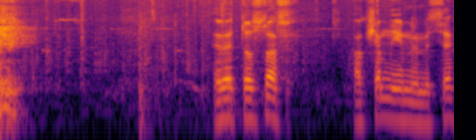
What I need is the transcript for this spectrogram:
Evet dostlar. Akşam yememesi.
